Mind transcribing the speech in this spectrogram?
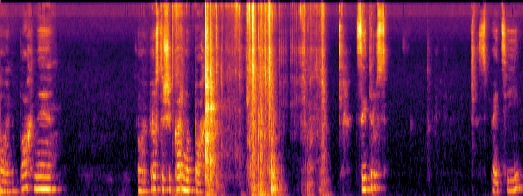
Ой, ну пахне. Ой, просто шикарно пахне. Цитрус, спеції.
